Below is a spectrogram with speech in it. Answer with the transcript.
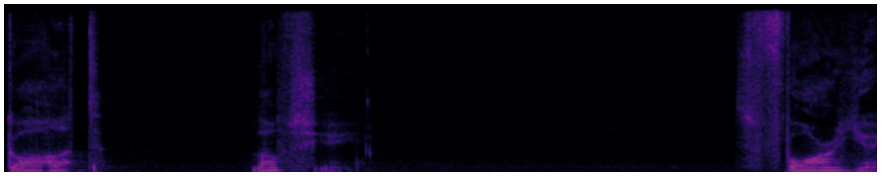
God loves you. He's for you.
